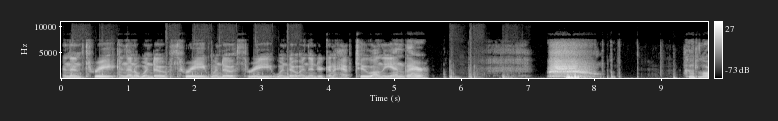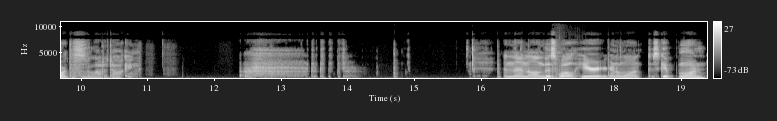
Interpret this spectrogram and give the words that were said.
and then three, and then a window, three, window, three, window, and then you're going to have two on the end there. Good lord, this is a lot of talking. And then on this wall here, you're going to want to skip one,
